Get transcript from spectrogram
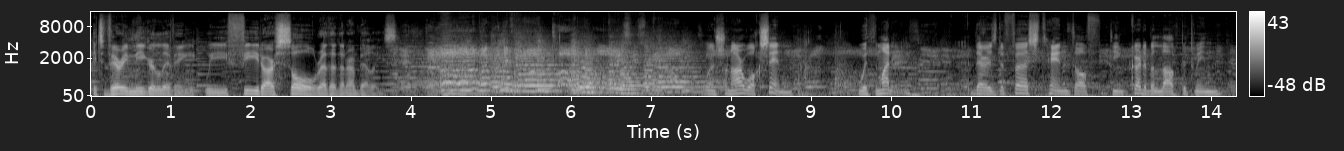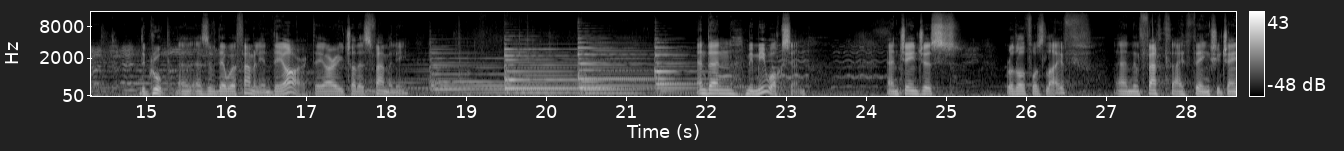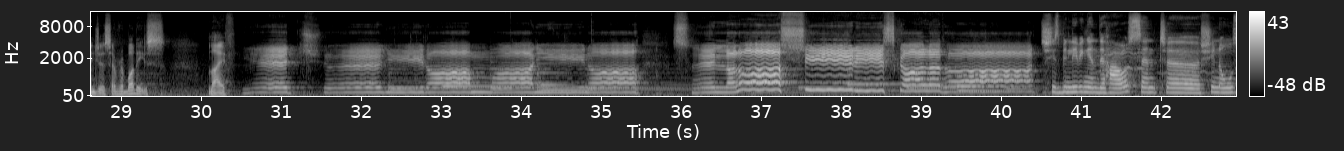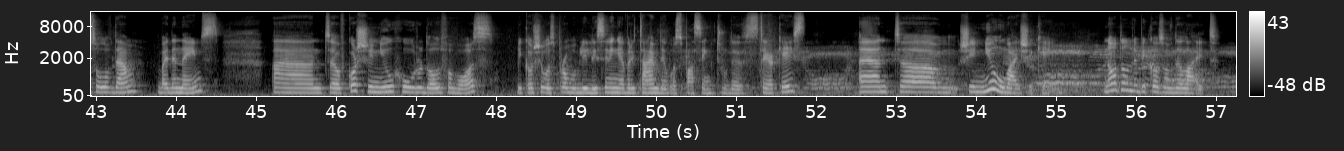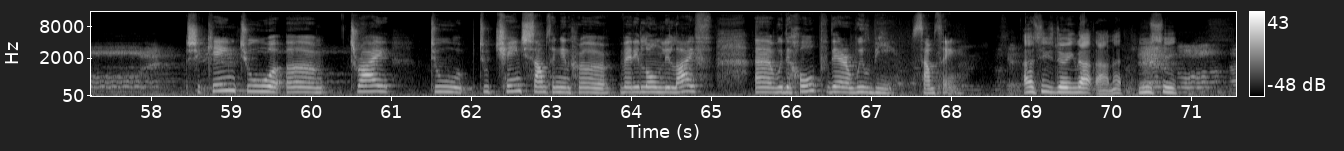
It's very meager living. We feed our soul rather than our bellies. When Schaunard walks in with money, there is the first hint of the incredible love between the group, as if they were family, and they are. They are each other's family. And then Mimi walks in and changes Rodolfo's life, and in fact, I think she changes everybody's life. She's been living in the house and uh, she knows all of them by the names. And uh, of course, she knew who Rodolfo was because she was probably listening every time they was passing through the staircase. And um, she knew why she came, not only because of the light. She came to um, try to, to change something in her very lonely life uh, with the hope there will be something. As he's doing that, Anna, you see,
